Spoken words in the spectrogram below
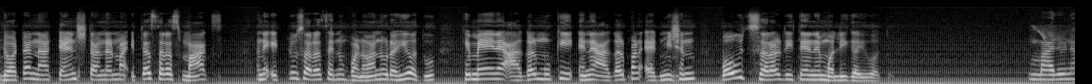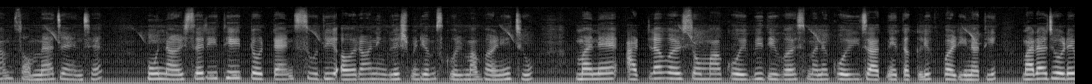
ડોટરના ટેન્થ સ્ટાન્ડર્ડમાં એટલા સરસ માર્ક્સ અને એટલું સરસ એનું ભણવાનું રહ્યું હતું કે મેં એને આગળ મૂકી, એને આગળ પણ એડમિશન બહુ જ સરળ રીતે એને મળી ગયું હતું. મારું નામ સૌમ્યા જૈન છે. હું નર્સરીથી તો ટેન્થ સુધી અવરોન ઇંગ્લિશ મીડિયમ સ્કૂલમાં ભણી છું. મને આટલા વર્ષોમાં કોઈ બી દિવસ મને કોઈ જાતની તકલીફ પડી નથી. મારા જોડે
